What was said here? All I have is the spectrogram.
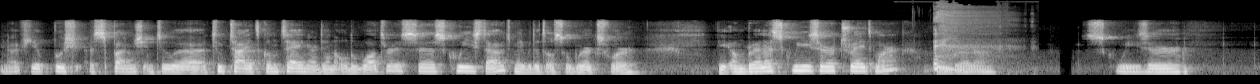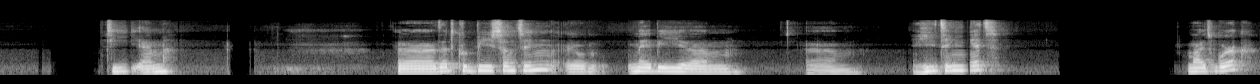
You know, if you push a sponge into a too tight container, then all the water is uh, squeezed out. Maybe that also works for the umbrella squeezer trademark. Umbrella squeezer TM. Uh, that could be something. Um, maybe um, um, heating it might work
